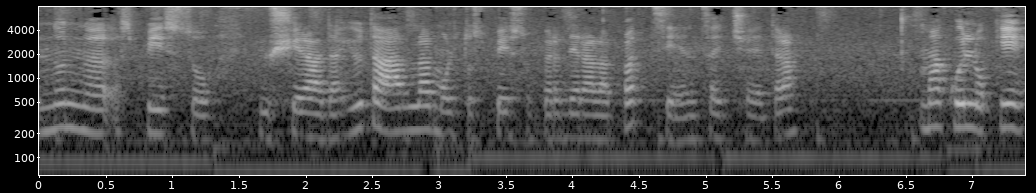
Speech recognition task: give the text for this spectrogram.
non spesso riuscirà ad aiutarla, molto spesso perderà la pazienza, eccetera. Ma quello che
